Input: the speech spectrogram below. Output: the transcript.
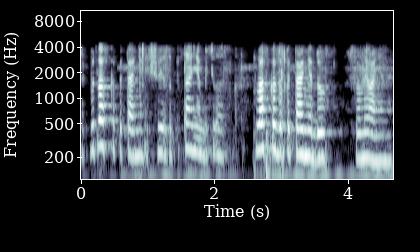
Так, будь ласка, питання. Якщо є запитання, будь ласка. Будь ласка, запитання до Світлани Іванівни.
